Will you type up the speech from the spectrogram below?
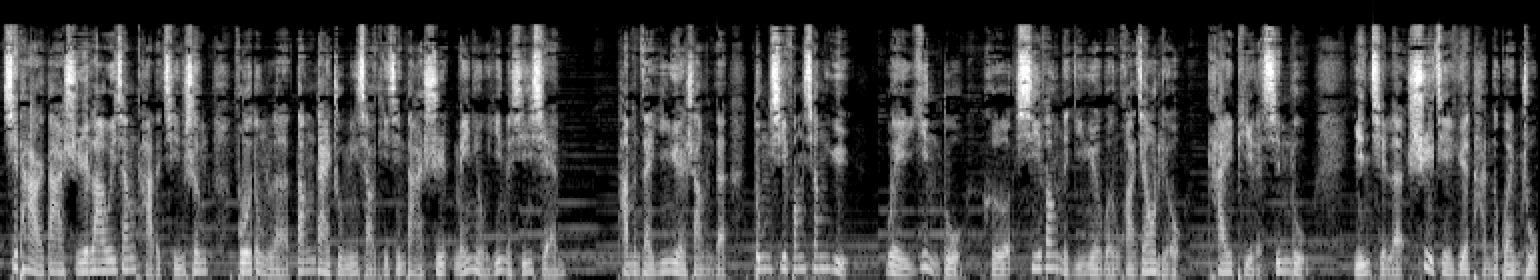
西塔尔大师拉维香卡的琴声拨动了当代著名小提琴大师梅纽因的心弦，他们在音乐上的东西方相遇，为印度和西方的音乐文化交流。开辟了新路，引起了世界乐坛的关注。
